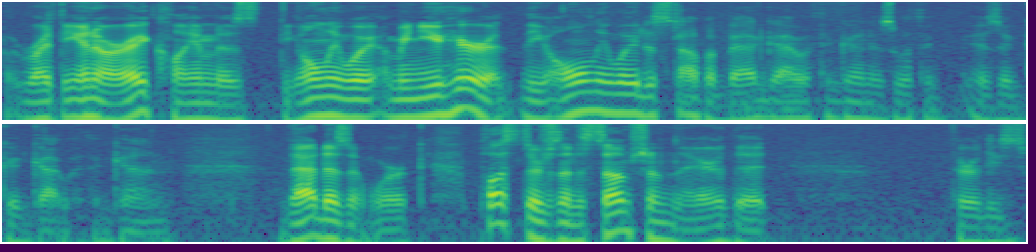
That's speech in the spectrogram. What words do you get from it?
but right, the NRA claim is the only way. I mean, you hear it. The only way to stop a bad guy with a gun is with a, is a good guy with a gun. That doesn't work. Plus, there's an assumption there that there are these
